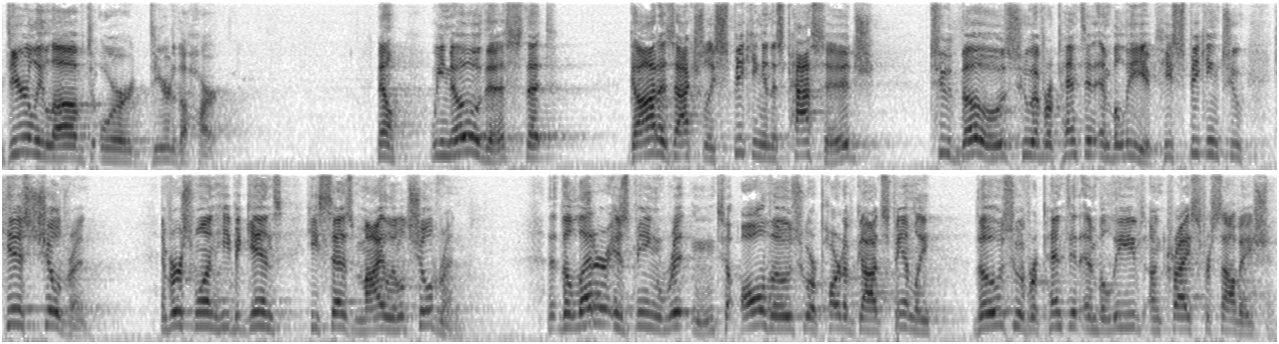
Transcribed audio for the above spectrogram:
dearly loved or dear to the heart. Now, we know this that God is actually speaking in this passage to those who have repented and believed. He's speaking to his children. In verse 1, he begins, he says, My little children. The letter is being written to all those who are part of God's family, those who have repented and believed on Christ for salvation.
